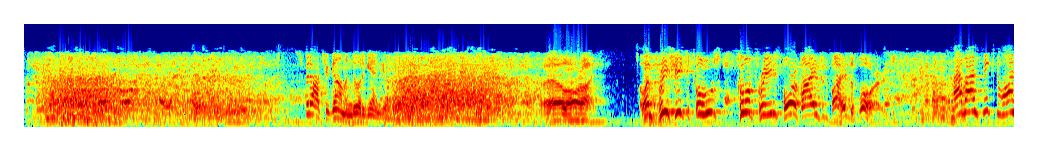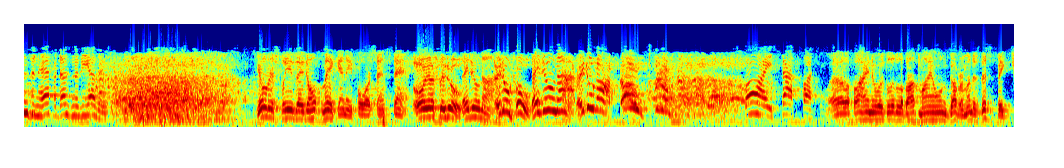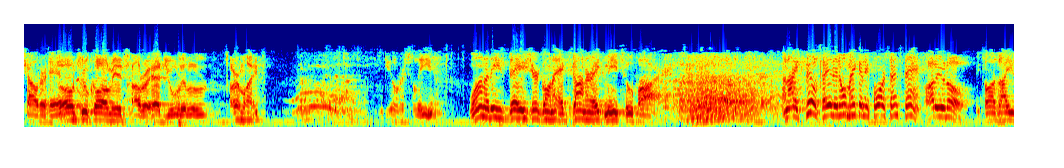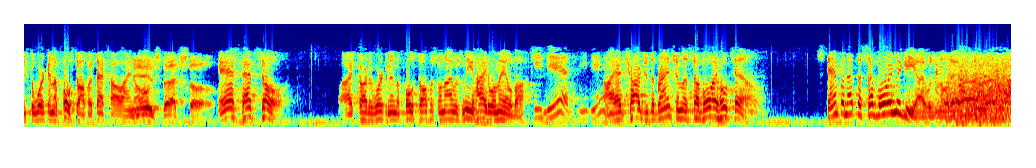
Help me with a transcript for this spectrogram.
Spit out your gum and do it again, Gilbert. Well, all right. Oh, I want three sheets of twos, two of threes, four of fives, and fives of fours. How about six of ones and half a dozen of the others? Gildersleeve, they don't make any four cent stamps. Oh, yes, they do. They do not. They do, too. They do not. They do not. No! Boys, stop fussing. Well, if I knew as little about my own government as this big chowderhead. Don't you call me a chowderhead, you little termite. Gildersleeve, one of these days you're going to exonerate me too far. and I still say they don't make any four cent stamps. How do you know? Because I used to work in the post office, that's how I know. Is that so? Yes, that's so. I started working in the post office when I was knee high to a mailbox. He did. He did. I had charge of the branch in the Savoy Hotel. Stamping at the Savoy McGee, I was known as.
